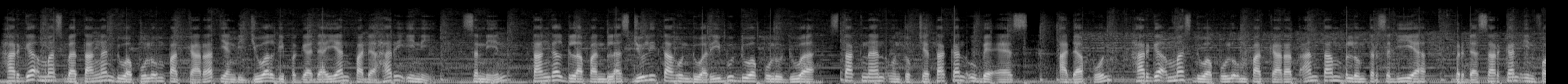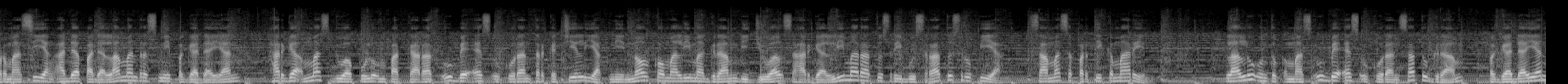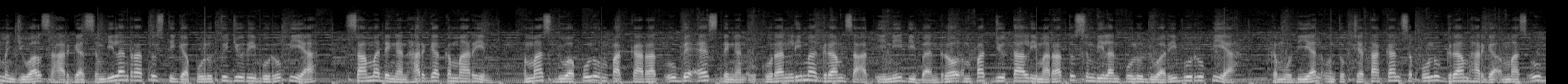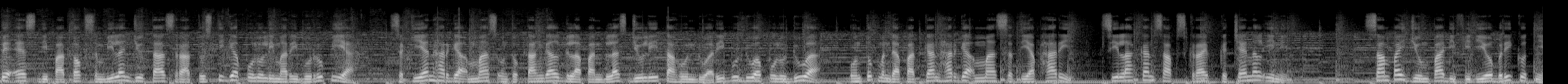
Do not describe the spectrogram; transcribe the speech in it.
Harga emas batangan 24 karat yang dijual di Pegadaian pada hari ini, Senin, tanggal 18 Juli tahun 2022, stagnan untuk cetakan UBS. Adapun, harga emas 24 karat antam belum tersedia, berdasarkan informasi yang ada pada laman resmi Pegadaian, harga emas 24 karat UBS ukuran terkecil yakni 0,5 gram dijual seharga Rp500.100, sama seperti kemarin. Lalu untuk emas UBS ukuran 1 gram, Pegadaian menjual seharga Rp937.000, sama dengan harga kemarin. Emas 24 karat UBS dengan ukuran 5 gram saat ini dibanderol Rp4.592.000. Kemudian untuk cetakan 10 gram harga emas UBS dipatok Rp9.135.000. Sekian harga emas untuk tanggal 18 Juli tahun 2022. Untuk mendapatkan harga emas setiap hari, silahkan subscribe ke channel ini. Sampai jumpa di video berikutnya.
